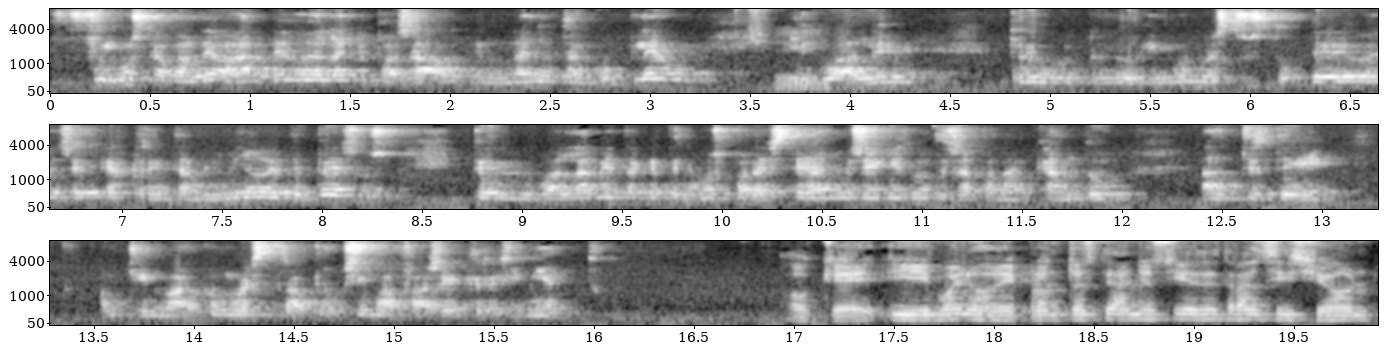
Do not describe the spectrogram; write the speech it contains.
fuimos capaces de bajar deuda el año pasado, en un año tan complejo. Igual eh, redujimos nuestro stock de deuda en cerca de 30 mil millones de pesos, pero igual la meta que tenemos para este año es seguirnos desapalancando antes de continuar con nuestra próxima fase de crecimiento. Ok, y bueno, de pronto este año sí es de transición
